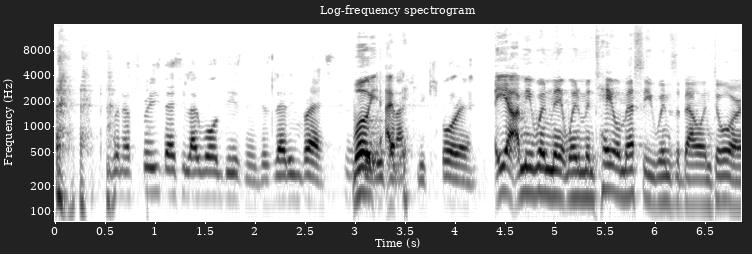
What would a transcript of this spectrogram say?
we're going to freeze Messi like Walt Disney. Just let him rest. Well, so we can I, actually score in. Yeah, I mean when when Matteo Messi wins the Ballon d'Or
